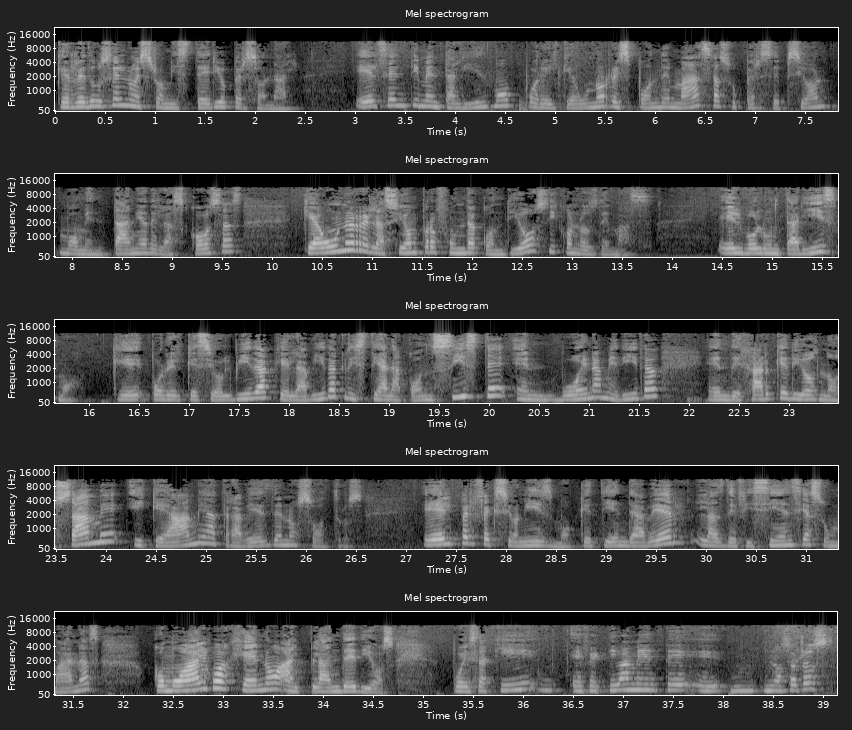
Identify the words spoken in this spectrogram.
que reducen nuestro misterio personal. El sentimentalismo por el que uno responde más a su percepción momentánea de las cosas que a una relación profunda con Dios y con los demás. El voluntarismo que, por el que se olvida que la vida cristiana consiste en buena medida en dejar que Dios nos ame y que ame a través de nosotros. El perfeccionismo que tiende a ver las deficiencias humanas como algo ajeno al plan de Dios. Pues aquí efectivamente eh, nosotros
